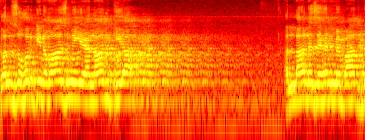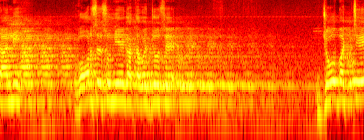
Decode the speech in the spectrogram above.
कल जहर की नमाज में ये ऐलान किया अल्लाह ने जहन में बात डाली गौर से सुनिएगा तवज्जो से जो बच्चे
